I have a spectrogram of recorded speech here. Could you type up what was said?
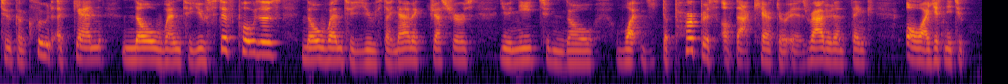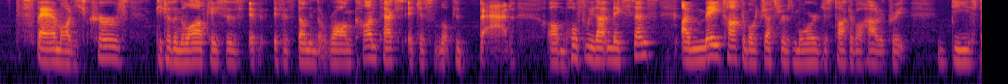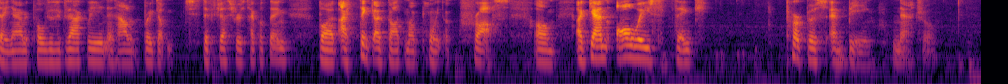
to conclude again, know when to use stiff poses, know when to use dynamic gestures. You need to know what the purpose of that character is rather than think, oh, I just need to spam all these curves because in a lot of cases, if if it's done in the wrong context, it just looks bad. Um, hopefully that makes sense. I may talk about gestures more, just talk about how to create these dynamic poses exactly and how to break up stiff gestures type of thing. But I think I've got my point across. Um, again, always think purpose and being natural.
